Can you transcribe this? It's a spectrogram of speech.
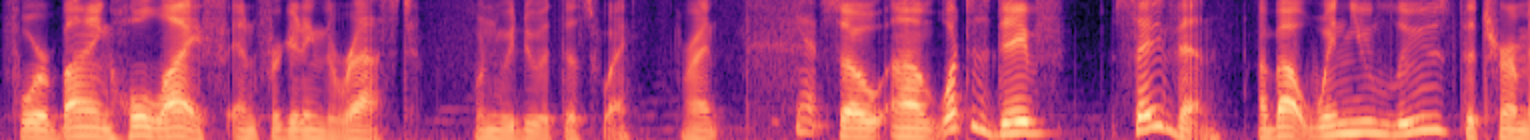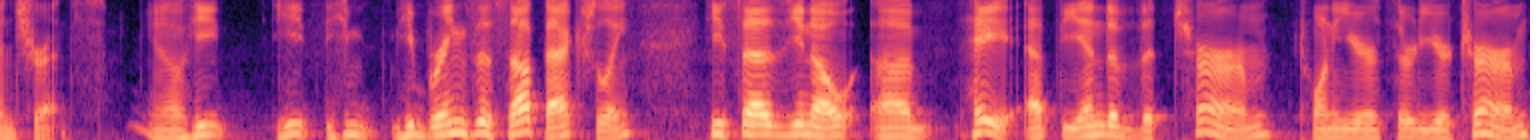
for buying whole life and forgetting the rest when we do it this way, right? Yep. So, uh, what does Dave say then about when you lose the term insurance? You know, he he he, he brings this up actually. He says, you know, uh, hey, at the end of the term, 20 year, 30 year term,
